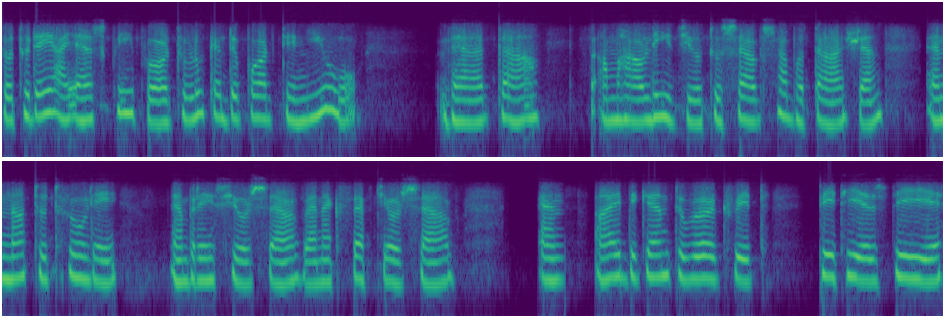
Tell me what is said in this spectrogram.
So today I ask people to look at the part in you that uh, somehow leads you to self sabotage and, and not to truly embrace yourself and accept yourself and I began to work with PTSD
